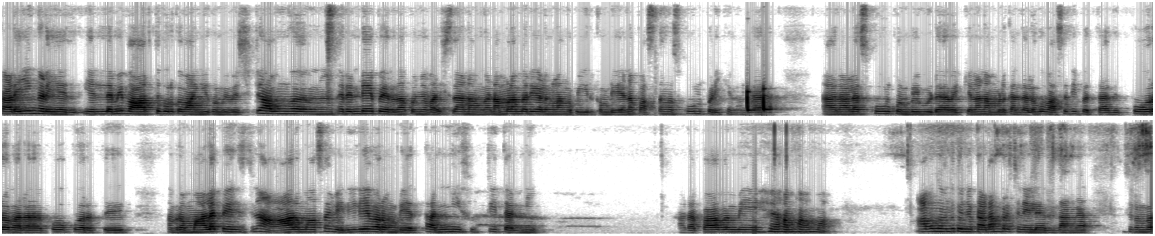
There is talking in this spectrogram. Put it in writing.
கடையும் கிடையாது. எல்லாமே வாரத்துக்கு ஒருக்கா வாங்கி கொண்டு போய் வச்சுட்டு, அவங்க ரெண்டே பேர் தான் கொஞ்சம் வயசானவங்க. நம்மள மாதிரி ஆளுங்களாம் அங்கே போய் இருக்க முடியாது. ஏன்னா பசங்க ஸ்கூல் படிக்கணும்ல. அதனால ஸ்கூல் கொண்டு போய் விட வைக்கலாம் நம்மளுக்கு அந்த அளவுக்கு வசதி பத்தாது. போற வர போக்குவரத்து, அப்புறம் மழை பெஞ்சிச்சுன்னா ஆறு மாசம் வெளியிலே வர முடியாது. தண்ணி சுத்தி தண்ணி. அட பாவமே! ஆமா அவங்க வந்து கொஞ்சம் கடன் பிரச்சனையில இருந்தாங்க. ரொம்ப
